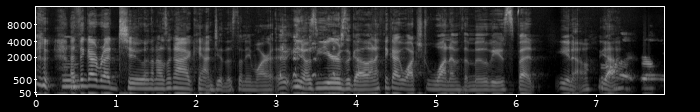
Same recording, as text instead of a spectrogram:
Mm-hmm. I think I read two, and then I was like, oh, I can't do this anymore. It, you know, it was years ago, and I think I watched one of the movies, but you know, yeah. Right, right.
